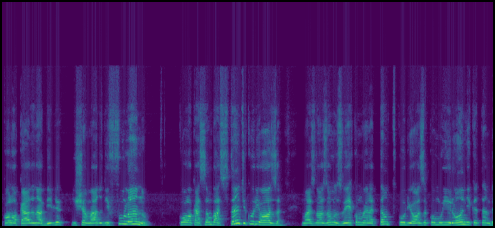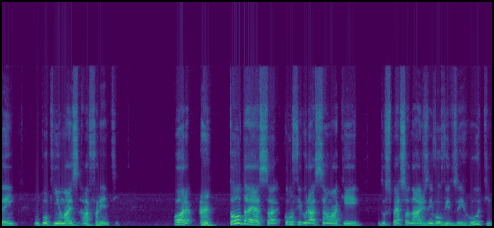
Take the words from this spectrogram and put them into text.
colocado na Bíblia e chamado de Fulano. Colocação bastante curiosa, mas nós vamos ver como ela é tão curiosa como irônica também, um pouquinho mais à frente. Ora, toda essa configuração aqui dos personagens envolvidos em Ruth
